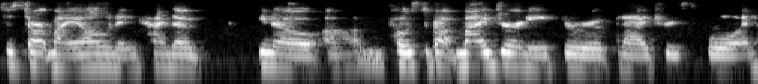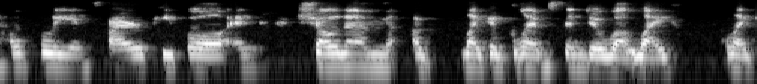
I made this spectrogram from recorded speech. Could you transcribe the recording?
to start my own and kind of, you know, um, post about my journey through podiatry school and hopefully inspire people and show them a, like a glimpse into what life like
